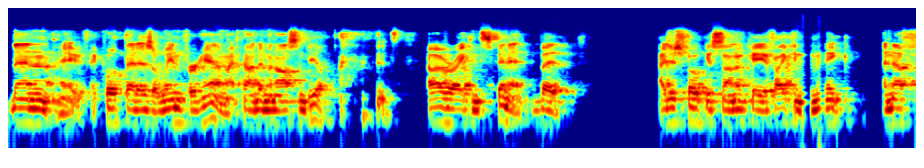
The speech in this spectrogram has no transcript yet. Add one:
then I, I quote that as a win for him. I found him an awesome deal. it's however I can spin it. But I just focus on okay, if I can make enough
